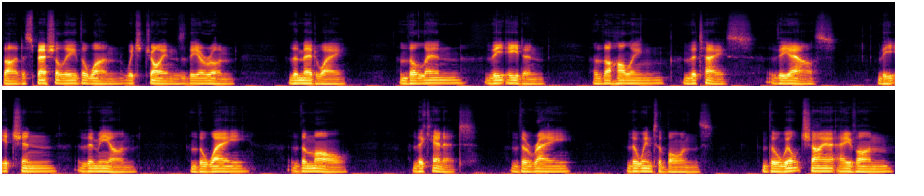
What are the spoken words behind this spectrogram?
but especially the one which joins the Arun, the Medway, the Len, the Eden, the Holling, the Tace, the Ouse, the Itchen, the Meon, the Wey, the Mole, the Kennet, the Ray, the Winterbournes, the Wiltshire Avon,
